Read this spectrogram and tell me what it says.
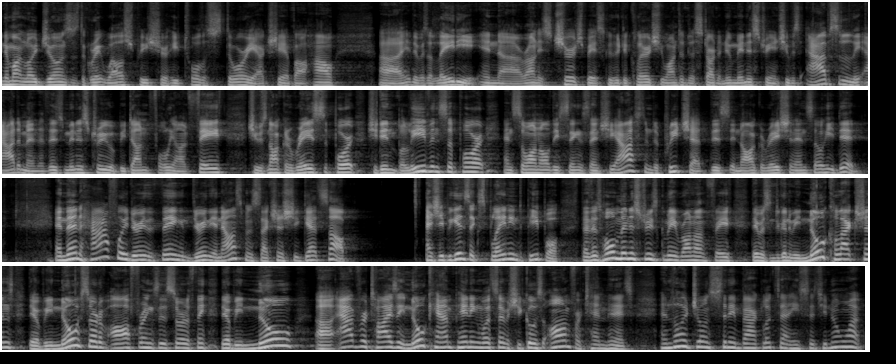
You know, Martyn Lloyd-Jones is the great Welsh preacher. He told a story actually about how uh, there was a lady in uh, around his church basically who declared she wanted to start a new ministry, and she was absolutely adamant that this ministry would be done fully on faith. She was not going to raise support. She didn't believe in support, and so on. All these things. And she asked him to preach at this inauguration, and so he did. And then halfway during the thing, during the announcement section, she gets up and she begins explaining to people that this whole ministry is going to be run on faith. There was going to be no collections. There will be no sort of offerings, this sort of thing. There'll be no uh, advertising, no campaigning whatsoever. She goes on for 10 minutes. And Lloyd-Jones, sitting back, looks at it and he says, You know what?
